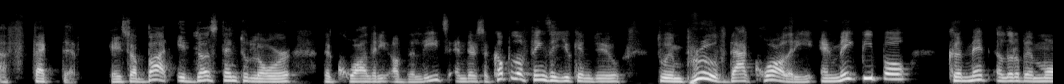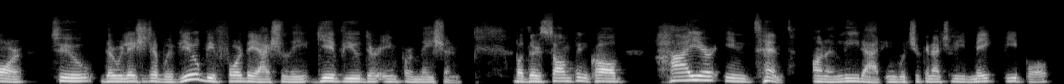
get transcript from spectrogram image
effective. Okay. So, but it does tend to lower the quality of the leads. And there's a couple of things that you can do to improve that quality and make people commit a little bit more to the relationship with you before they actually give you their information. But there's something called higher intent on a lead ad in which you can actually make people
